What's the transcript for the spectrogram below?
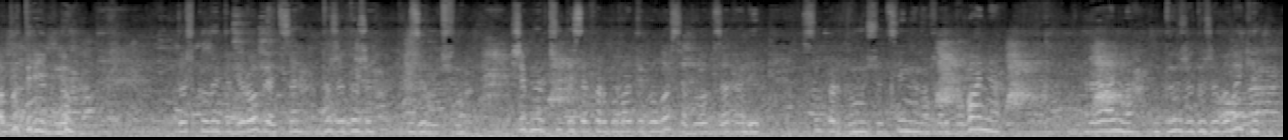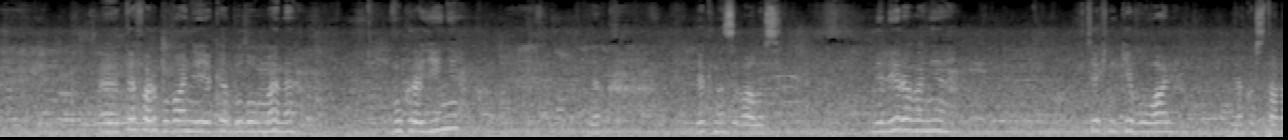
а потрібно. Тож, коли тобі роблять, це дуже-дуже зручно. Щоб навчитися фарбувати волосся, було б взагалі супер, тому що ціни на фарбування реально дуже-дуже великі. Е, Те фарбування, яке було в мене в Україні, як, як називалось, мілірування в техніці вуаль, якось так.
